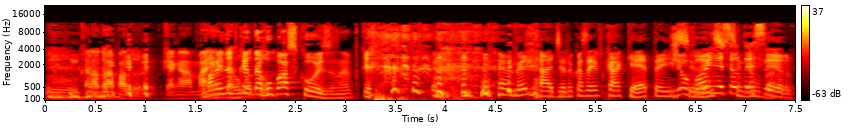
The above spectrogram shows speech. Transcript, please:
do canal do Rapadura. Porque a A Marina, Marina é porque derruba derruba as coisas, né? Porque É verdade, ele não consegue ficar quieta e Giovanni é silêncio seu terceiro.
